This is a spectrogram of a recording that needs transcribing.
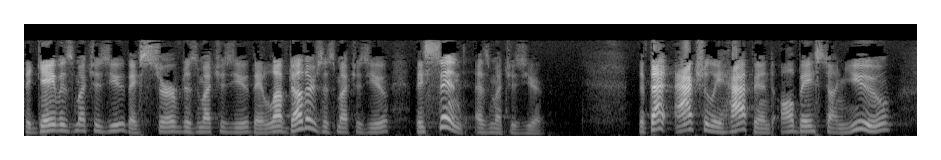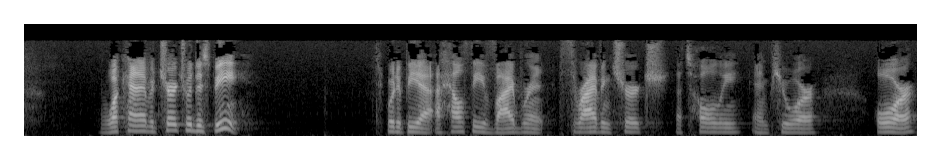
They gave as much as you. They served as much as you. They loved others as much as you. They sinned as much as you. If that actually happened, all based on you, what kind of a church would this be? Would it be a, a healthy, vibrant, thriving church that's holy and pure? Or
